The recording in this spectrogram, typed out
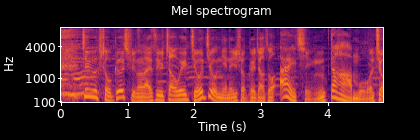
这个首歌曲呢，来自于赵薇九九年的一首歌，叫做《爱情大魔咒》。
